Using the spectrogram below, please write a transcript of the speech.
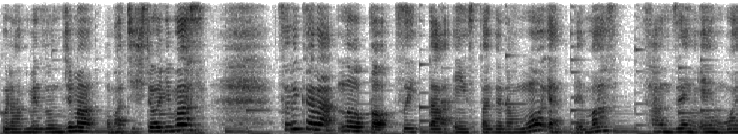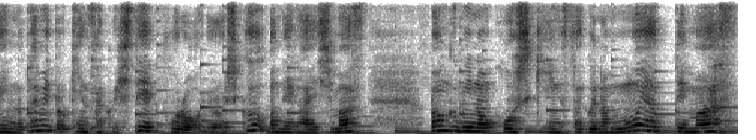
グランメゾン自慢お待ちしております。それからノート、ツイッター、インスタグラムもやってます。3000円ワインのためと検索してフォローよろしくお願いします。番組の公式インスタグラムもやってます。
